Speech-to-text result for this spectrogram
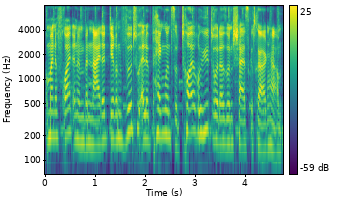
und meine Freundinnen beneidet, deren virtuelle Penguins so teure Hüte oder so einen Scheiß getragen haben.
